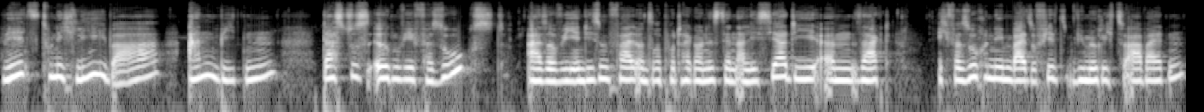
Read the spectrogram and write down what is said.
Willst du nicht lieber anbieten, dass du es irgendwie versuchst? Also wie in diesem Fall unsere Protagonistin Alicia, die ähm, sagt, ich versuche nebenbei so viel wie möglich zu arbeiten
